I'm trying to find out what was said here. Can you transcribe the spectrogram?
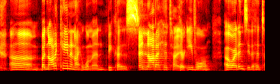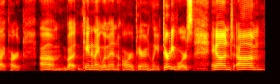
um, but not a Canaanite woman because and not a Hittite. they're evil. Oh, I didn't see the Hittite part. Um, but Canaanite women are apparently dirty horse and um,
